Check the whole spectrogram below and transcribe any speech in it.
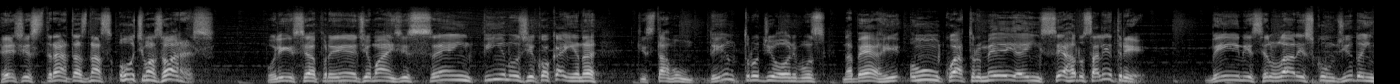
registradas nas últimas horas. Polícia apreende mais de 100 pinos de cocaína que estavam dentro de ônibus na BR-146 em Serra do Salitre. Mini celular escondido em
